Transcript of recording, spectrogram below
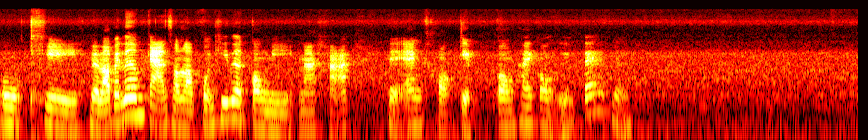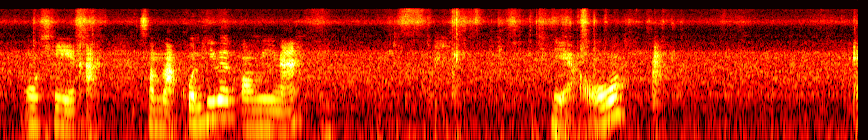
โอเค เดี๋ยวเราไปเริ่มการสำหรับคนที่เลือกกองนี้นะคะ เดี๋ยวแอนขอเก็บกองไพ่กองอื่นแป๊บหนึ่งโอเคค่ะสำหรับคนที่เลือกกองนี้นะ เดี๋ยว แอ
